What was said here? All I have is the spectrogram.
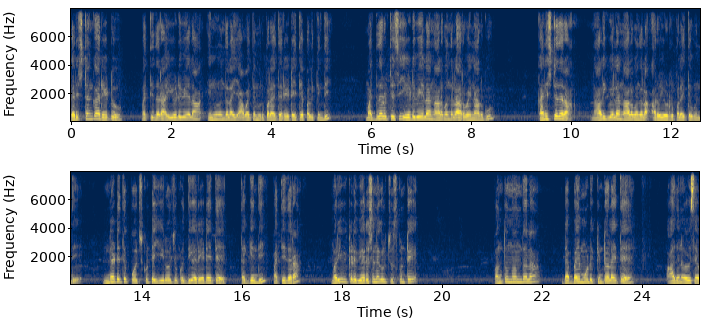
గరిష్టంగా రేటు పత్తి ధర ఏడు వేల ఎనిమిది వందల యాభై తొమ్మిది రూపాయలు అయితే రేట్ అయితే పలికింది. మధ్య ధర వచ్చేసి ఏడు వేల నాలుగు వందల అరవై నాలుగు కనిష్ట ధర నాలుగు వేల నాలుగు వందల అరవై ఏడు రూపాయలు అయితే ఉంది. నిన్నటితో పోల్చుకుంటే ఈరోజు కొద్దిగా రేట్ అయితే తగ్గింది పత్తి ధర. మరియు ఇక్కడ వేరుశనగలు చూసుకుంటే పంతొమ్మిది వందల డెబ్బై మూడు క్వింటాల్ అయితే ఆధునిక వ్యవసాయ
